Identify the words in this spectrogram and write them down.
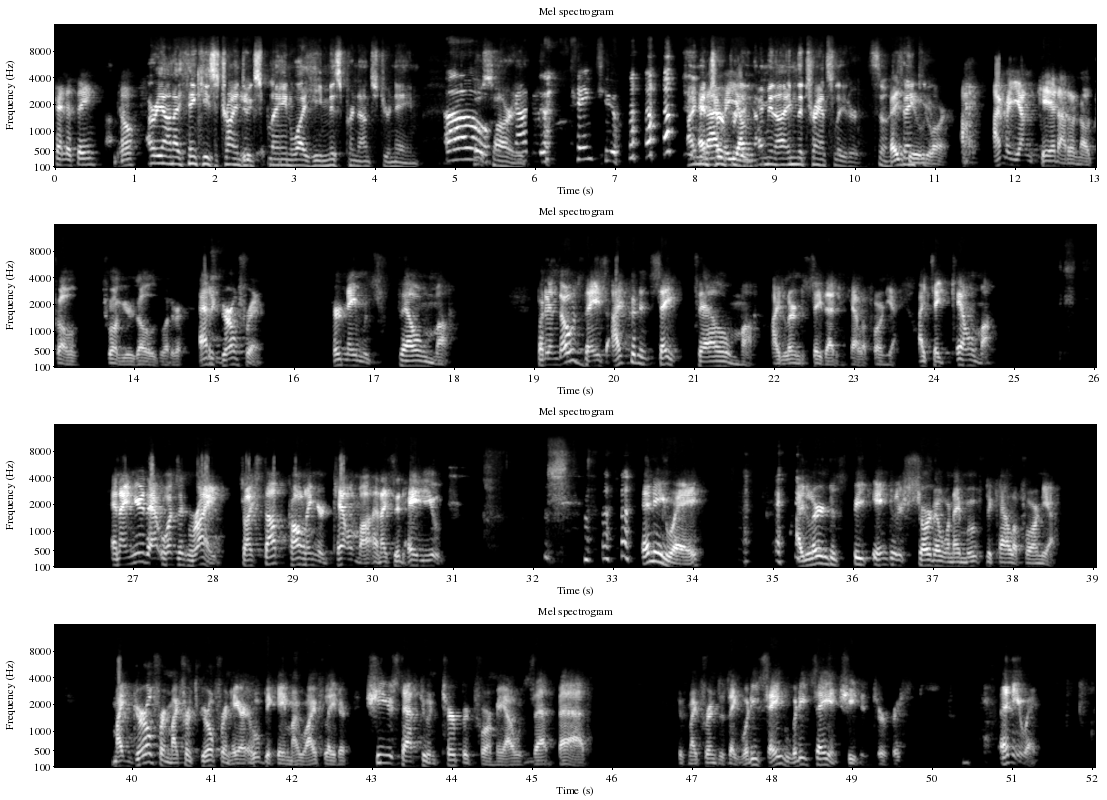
kind of thing? No? Ariane, I think he's trying to explain why he mispronounced your name. Oh, so sorry. Gotcha. Thank you. I'm and interpreting. I'm, young, I mean, I'm the translator. So thank, thank you, you, Lord. I, I'm a young kid. I don't know, 12, 12 years old, whatever. I had a girlfriend. Her name was Thelma. But in those days, I couldn't say Thelma. I learned to say that in California. I'd say Telma. And I knew that wasn't right. So I stopped calling her Telma and I said, hey, you. anyway, I learned to speak English sort of when I moved to California. My girlfriend, my first girlfriend here, who became my wife later, she used to have to interpret for me. I was that bad. Because my friends would say, What do you say? What do you say? And she'd interpret. Anyway,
